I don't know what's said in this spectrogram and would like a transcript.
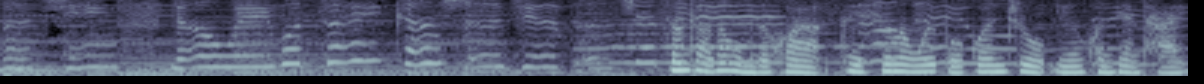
么近那为我对抗世界的决。想找到我们的话，可以新浪微博关注“灵魂电台”，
